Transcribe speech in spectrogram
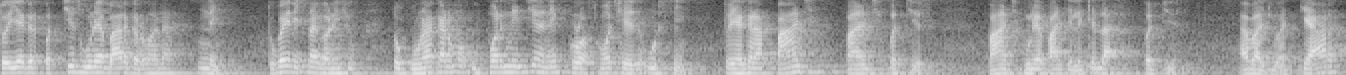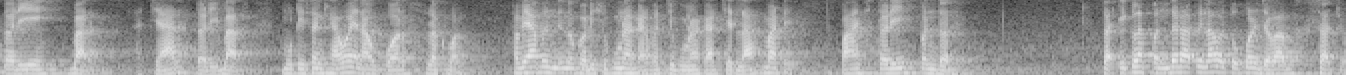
તો અહીં આગળ પચીસ ગુણ્યા બાર કરવાના નહીં. તો કઈ રીતના ગણીશું? તો ગુણાકારમાં ઉપર નીચે અને ક્રોસમાં છેદ ઉડશે. તો અહીં આગળ આ પાંચ પાંચ, પચીસ. પાંચ ગુણ્યા પાંચ એટલે કેટલા? પચીસ. આ બાજુ આ ચાર તરી બાર. આ ચાર તરી બાર. મોટી સંખ્યા હોય એના ઉપર લખવા હવે આ બંનેનો કરીશું ગુણાકાર, વચ્ચે ગુણાકાર છે એટલા માટે. તો પાંચ તરી પંદર. તો એકલા પંદર આપેલા હોય તો પણ જવાબ સાચો.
